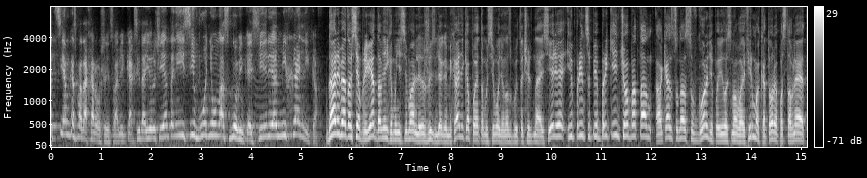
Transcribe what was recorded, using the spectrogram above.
Привет всем, господа хорошие! С вами, как всегда, Юрич и Энтони, и сегодня у нас новенькая серия механиков. Да, ребята, всем привет! Давненько мы не снимали «Жизнь Лего Механика», поэтому сегодня у нас будет очередная серия. И, в принципе, прикинь, чё, братан, оказывается, у нас в городе появилась новая фирма, которая поставляет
